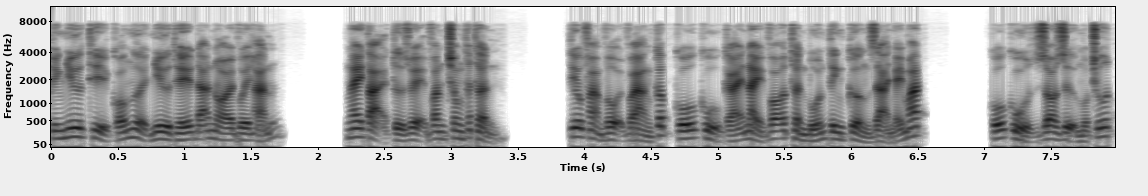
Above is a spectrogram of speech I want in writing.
hình như thì có người như thế đã nói với hắn. Ngay tại từ duệ văn trong thất thần, tiêu phàm vội vàng cấp cố củ cái này võ thần bốn tinh cường giả nháy mắt. Cố củ do dự một chút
